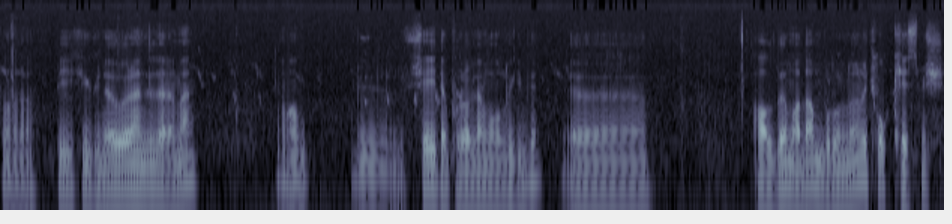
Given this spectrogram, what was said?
sonra bir iki güne öğrendiler hemen. Ama e, şey de problem oldu gibi. e, aldığım adam burunlarını çok kesmiş.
